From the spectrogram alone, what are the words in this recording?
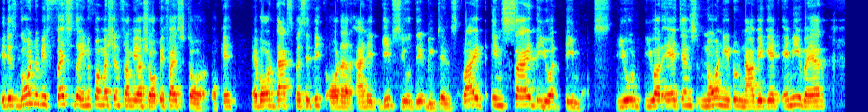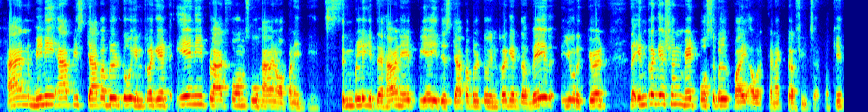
it is going to be fetch the information from your Shopify store, okay, about that specific order, and it gives you the details right inside your team box. You your agents no need to navigate anywhere and mini app is capable to integrate any platforms who have an open api simply if they have an api it is capable to integrate the way you required the integration made possible by our connector feature okay?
